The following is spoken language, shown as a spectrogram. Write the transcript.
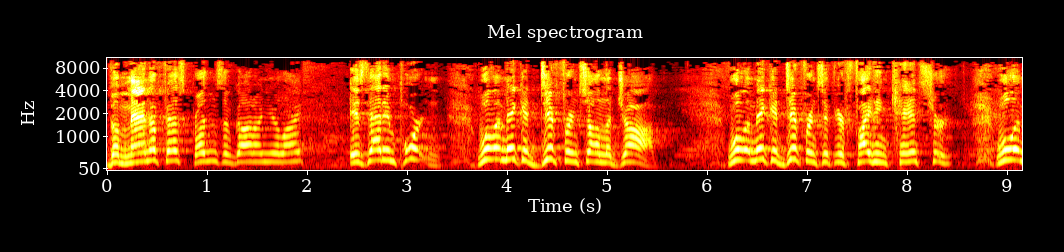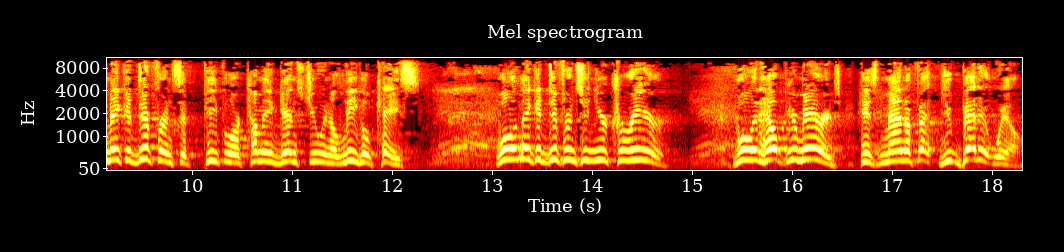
The manifest presence of God on your life? Is that important? Will it make a difference on the job? Will it make a difference if you're fighting cancer? Will it make a difference if people are coming against you in a legal case? Will it make a difference in your career? Will it help your marriage? His manifest, you bet it will.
